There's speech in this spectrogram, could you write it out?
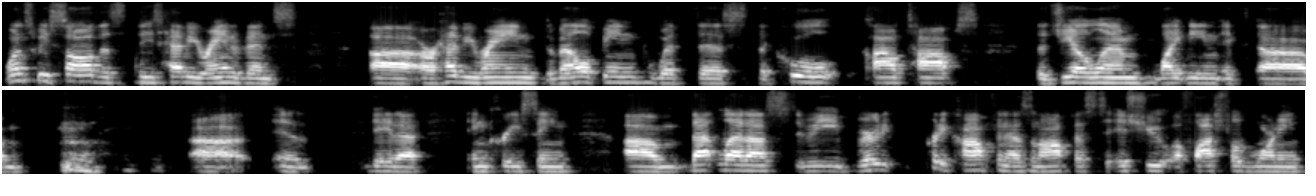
Once we saw this, these heavy rain events uh, or heavy rain developing with this, the cool cloud tops, the GLM lightning um, uh, data increasing, um, that led us to be very pretty confident as an office to issue a flash flood warning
